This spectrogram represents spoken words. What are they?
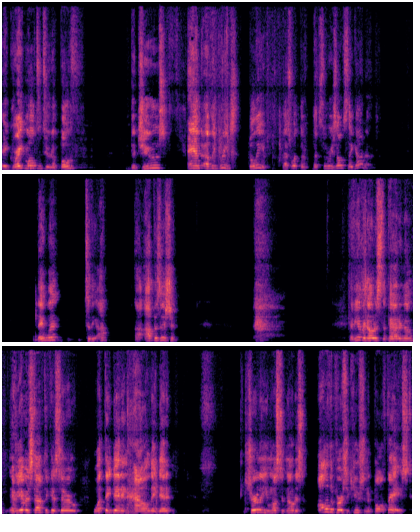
A great multitude of both the Jews and of the Greeks believed. That's what the that's the results they got of. They went to the op, uh, opposition. Have you ever noticed the pattern though? Have you ever stopped to consider what they did and how they did it? Surely you must have noticed all the persecution that Paul faced.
